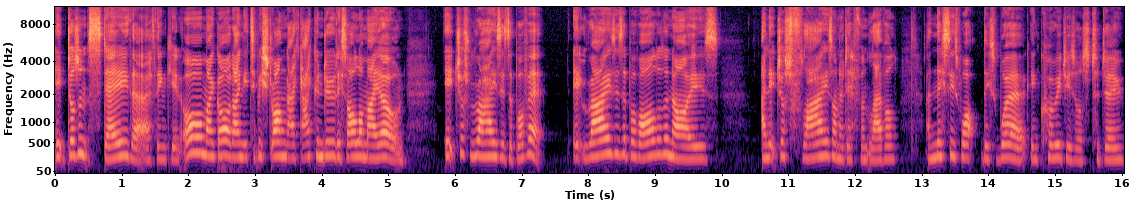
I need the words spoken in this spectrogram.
it doesn't stay there thinking, oh my God, I need to be strong, I, I can do this all on my own. It just rises above it. It rises above all of the noise and it just flies on a different level. And this is what this work encourages us to do.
